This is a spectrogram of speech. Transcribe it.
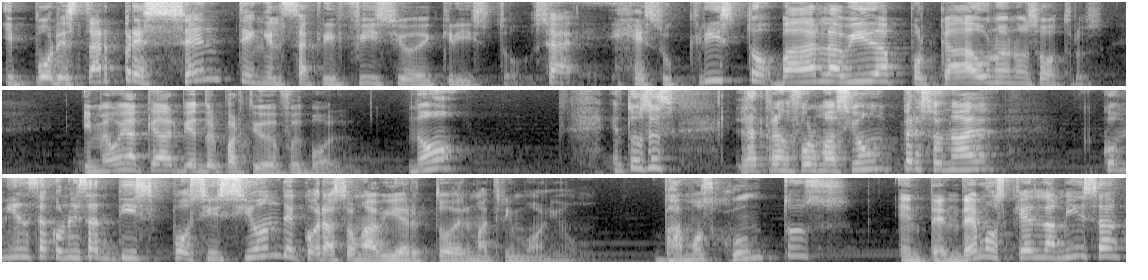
y por estar presente en el sacrificio de Cristo. O sea, Jesucristo va a dar la vida por cada uno de nosotros y me voy a quedar viendo el partido de fútbol. No. Entonces, la transformación personal comienza con esa disposición de corazón abierto del matrimonio. Vamos juntos, entendemos qué es la misa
